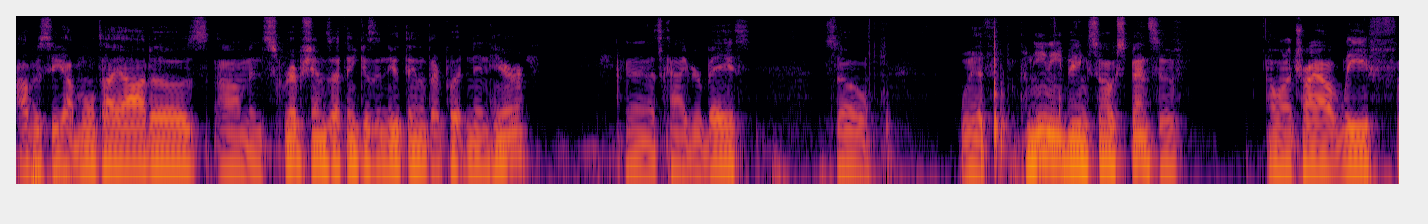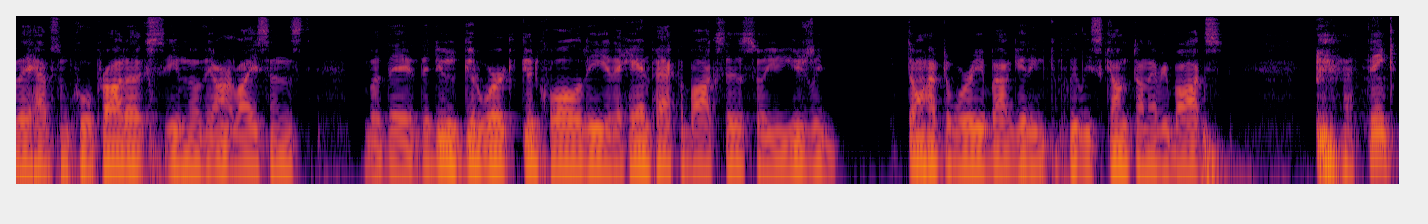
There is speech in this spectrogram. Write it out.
Obviously, you got multi-autos. Um, inscriptions, I think, is a new thing that they're putting in here. And that's kind of your base. So, with Panini being so expensive, I want to try out Leaf. They have some cool products, even though they aren't licensed. But they, they do good work, good quality. They hand pack the boxes, so you usually don't have to worry about getting completely skunked on every box. I think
